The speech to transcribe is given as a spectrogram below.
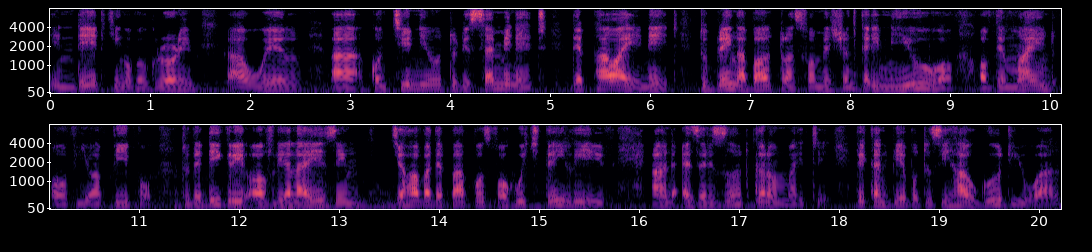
indeed, King of glory, uh, will uh, continue to disseminate the power in it to bring about transformation, the renewal of the mind of your people to the degree of realizing Jehovah, the purpose for which they live. And as a result, God Almighty, they can be able to see how good you are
